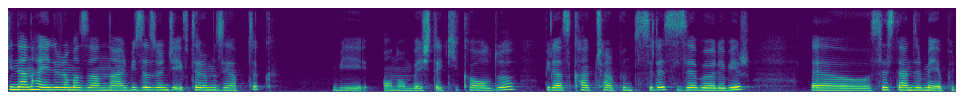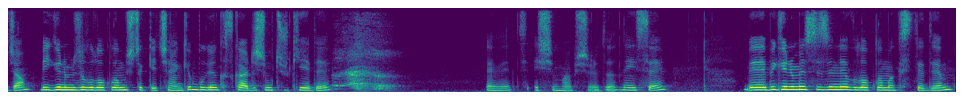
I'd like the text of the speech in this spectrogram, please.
Çin'den hayırlı Ramazanlar. Biz az önce iftarımızı yaptık. Bir 10-15 dakika oldu. Biraz kalp çarpıntısıyla size böyle bir e, seslendirme yapacağım. Bir günümüzü vloglamıştık geçen gün. Bugün kız kardeşim Türkiye'de. Evet, eşim hapşırdı. Neyse. Bir günümü sizinle vloglamak istedim.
